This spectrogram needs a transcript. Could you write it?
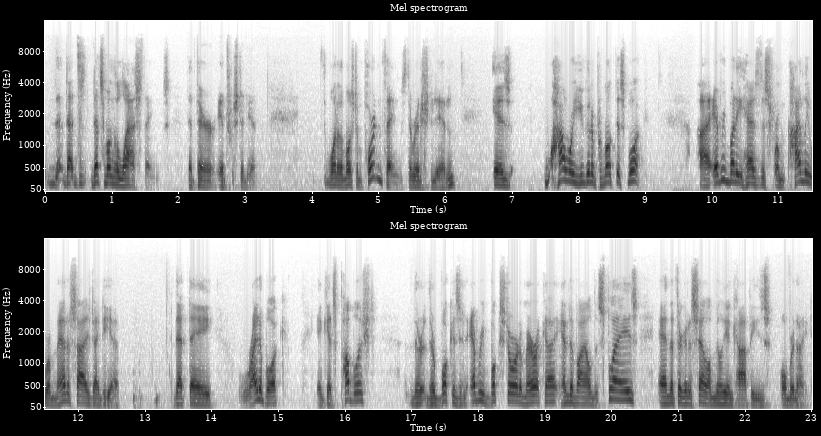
that's, that's among the last things that they're interested in. One of the most important things they're interested in is how are you going to promote this book? Uh, everybody has this from highly romanticized idea that they write a book, it gets published, their, their book is in every bookstore in America, end of aisle displays, and that they're going to sell a million copies overnight.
